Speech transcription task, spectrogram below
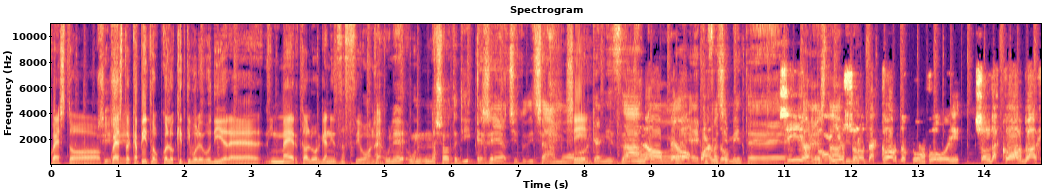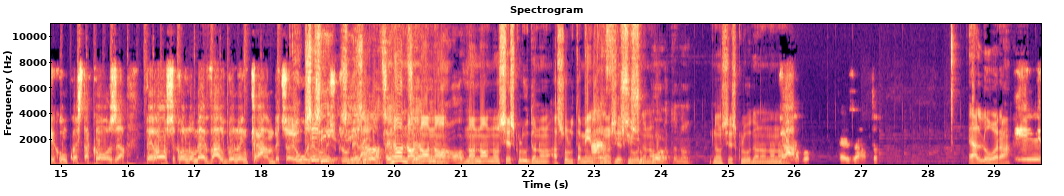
questo, sì, questo sì. è capito quello che ti volevo dire in merito all'organizzazione. Cioè, un, una sorta di esercito, diciamo, sì. organizzato, no, però eh, è quando... più facilmente sì, io sono d'accordo con voi, sono d'accordo anche con questa cosa, però secondo me valgono entrambe, cioè una sì, non esclude l'altra. No, certo, no, no, certo, no, no, no, no, non si escludono, assolutamente Anzi, non si escludono. Si supportano. Non si escludono, no, no. Bravo, esatto. E allora, eh,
